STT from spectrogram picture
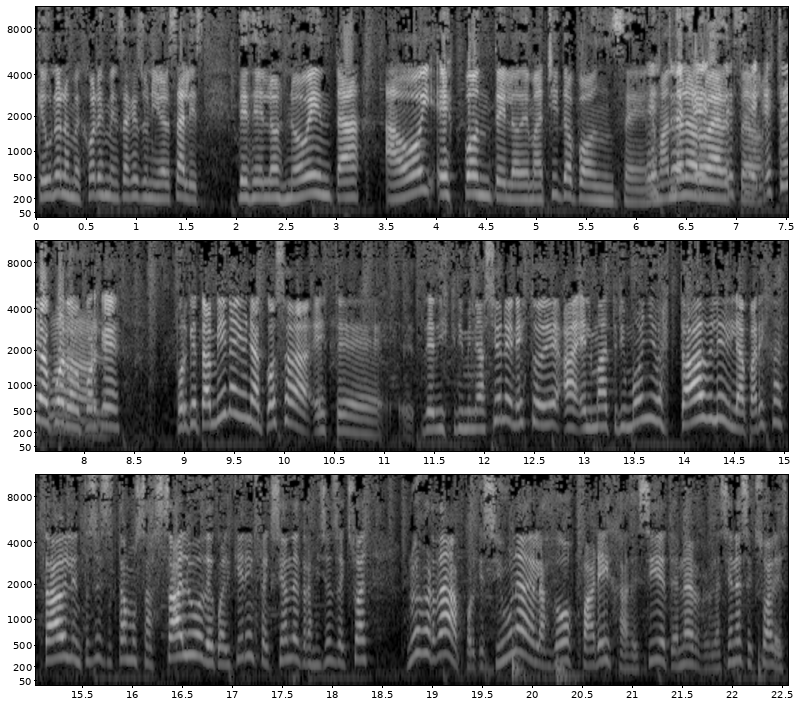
que uno de los mejores mensajes universales desde los 90 a hoy es Ponte lo de Machito Ponce. Nos mandó Estoy- eh, Norberto. sí, estoy de acuerdo, porque porque también hay una cosa este, de discriminación en esto de ah, el matrimonio estable y la pareja estable, entonces estamos a salvo de cualquier infección de transmisión sexual. No es verdad, porque si una de las dos parejas decide tener relaciones sexuales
